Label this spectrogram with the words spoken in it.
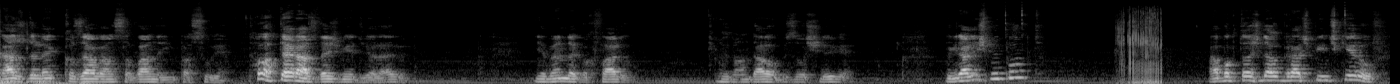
Każdy lekko zaawansowany im pasuje. O, teraz weźmie dwie lewy. Nie będę go chwalił. Wyglądałoby złośliwie. Wygraliśmy punkt? Albo ktoś dał grać pięć kierów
